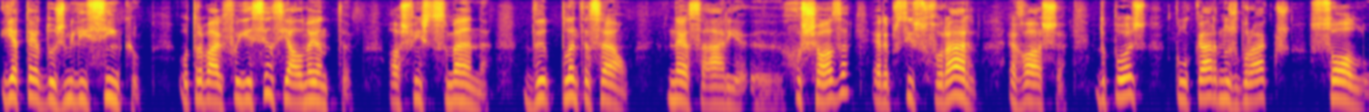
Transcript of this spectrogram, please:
e até 2005, o trabalho foi essencialmente aos fins de semana de plantação nessa área uh, rochosa, era preciso furar a rocha, depois colocar nos buracos solo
